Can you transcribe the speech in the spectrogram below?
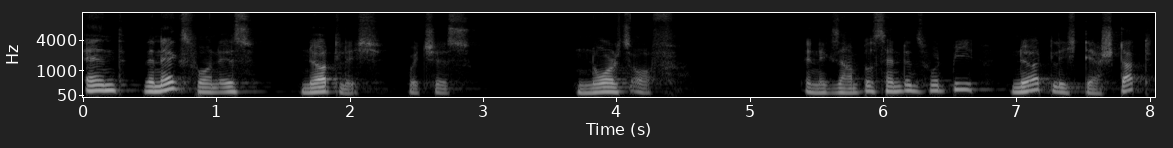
And the next one is nördlich, which is north of. An example sentence would be nördlich der Stadt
